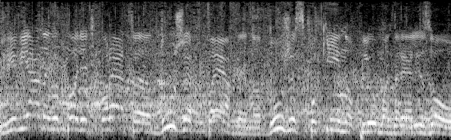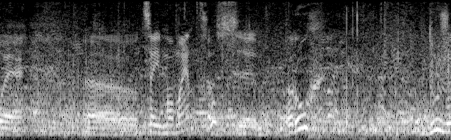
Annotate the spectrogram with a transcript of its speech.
1-0. Львів'яни виходять вперед дуже впевнено, дуже спокійно Плюман реалізовує е, цей момент. Ось, е, рух дуже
